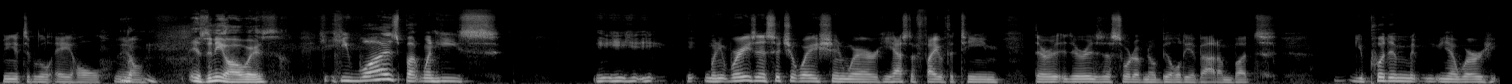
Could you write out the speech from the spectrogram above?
being a typical a hole. You know, Isn't he always? he, he was, but when he's he, he, he when he, where he's in a situation where he has to fight with a team, there there is a sort of nobility about him. But you put him, you know, where he,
